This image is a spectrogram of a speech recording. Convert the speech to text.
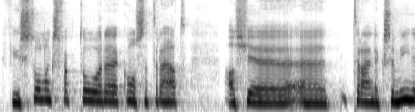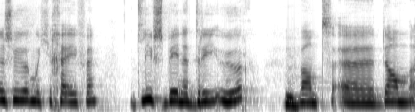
vier stollingsfactoren concentraat. Als je tranexaminezuur moet je geven. Het liefst binnen drie uur. Mhm. Want dan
